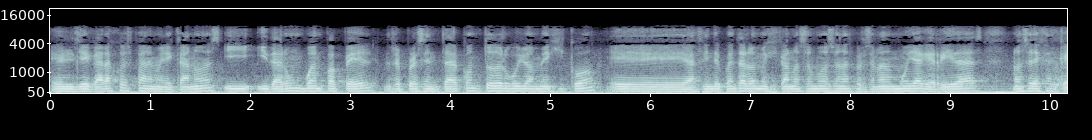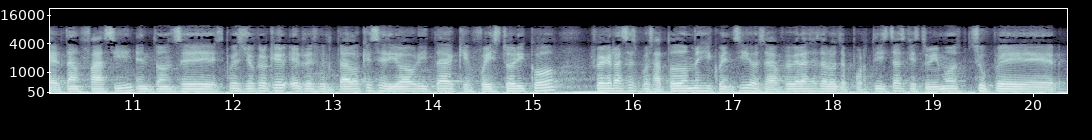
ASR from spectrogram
el llegar a Juegos Panamericanos y, y, dar un buen papel, representar con todo orgullo a México. Eh, a fin de cuentas los mexicanos somos unas personas muy aguerridas, no se dejan caer tan fácil. Entonces, pues yo creo que el resultado que se dio ahorita, que fue histórico, fue gracias pues a todo México en sí, o sea, fue gracias a los deportistas que estuvimos súper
